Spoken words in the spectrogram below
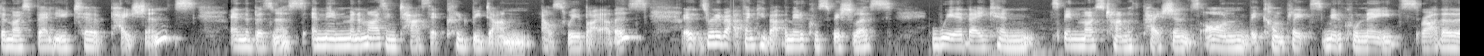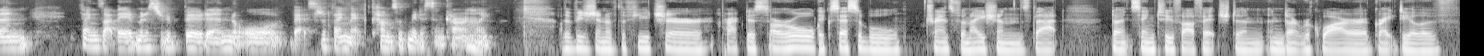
the most value to patients and the business, and then minimizing tasks that could be done elsewhere by others. It's really about thinking about the medical specialists where they can spend most time with patients on their complex medical needs rather than things like the administrative burden or that sort of thing that comes with medicine currently. Mm. The vision of the future practice are all accessible transformations that don't seem too far fetched and, and don't require a great deal of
